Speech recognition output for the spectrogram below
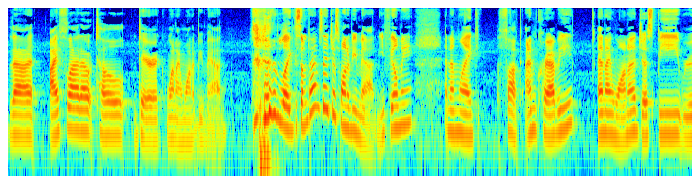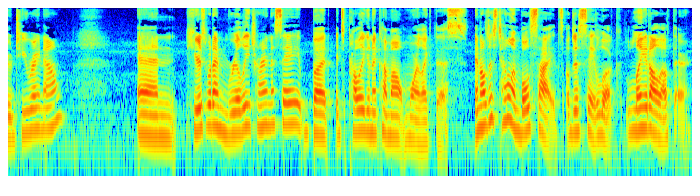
that I flat out tell Derek when I want to be mad. like sometimes I just want to be mad. You feel me? And I'm like, fuck, I'm crabby, and I want to just be rude to you right now. And here's what I'm really trying to say, but it's probably going to come out more like this. And I'll just tell him both sides. I'll just say, look, lay it all out there.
